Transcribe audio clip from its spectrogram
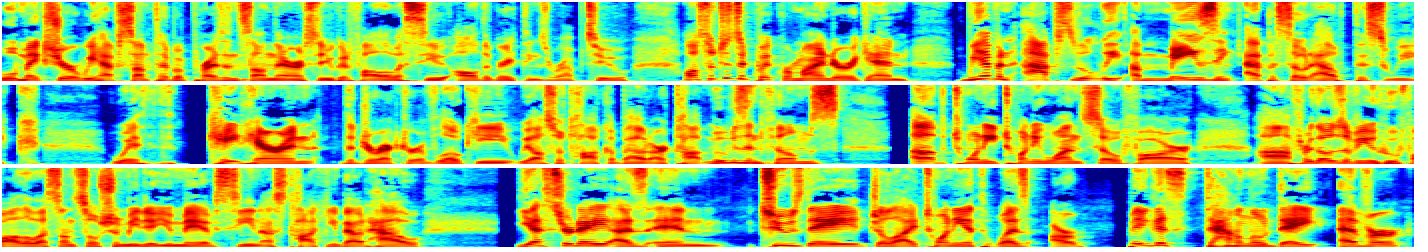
We'll make sure we have some type of presence on there so you can follow us, see all the great things we're up to. Also, just a quick reminder again, we have an absolutely amazing episode out this week with Kate Herron, the director of Loki. We also talk about our top movies and films of 2021 so far. Uh, for those of you who follow us on social media, you may have seen us talking about how yesterday, as in Tuesday, July 20th, was our biggest download day ever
